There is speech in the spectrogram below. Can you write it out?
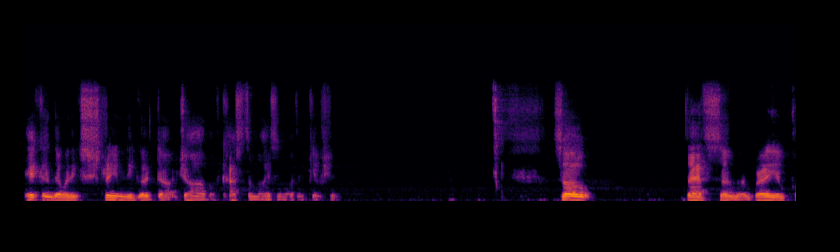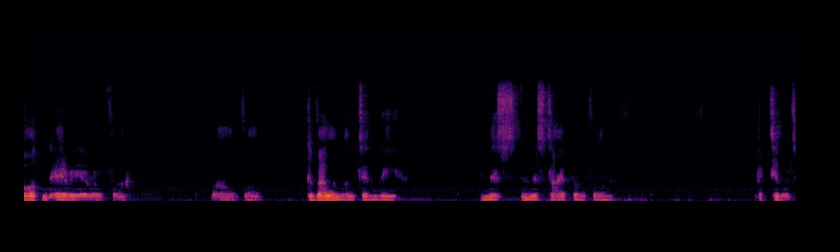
it can do an extremely good job of customizing what it gives you. So that's um, a very important area of uh, of uh, development in the in this in this type of um, activity.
